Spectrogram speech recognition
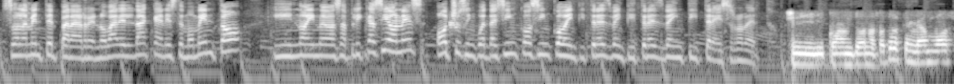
solamente para renovar el DACA en este momento y no hay nuevas aplicaciones. 855-523-2323, Roberto. Sí, cuando nosotros tengamos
